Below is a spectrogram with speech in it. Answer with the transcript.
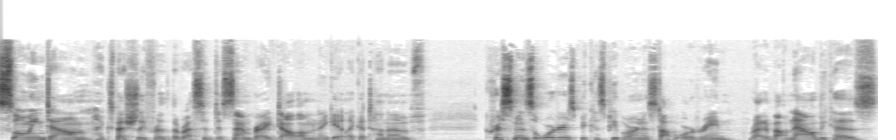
slowing down, especially for the rest of December. I doubt I'm gonna get like a ton of Christmas orders because people are gonna stop ordering right about now because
